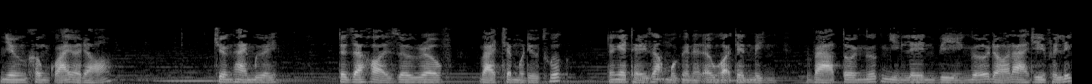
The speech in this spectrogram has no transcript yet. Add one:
nhưng không có ai ở đó. Chương 20 Tôi ra khỏi The Grove và châm một điều thuốc. Tôi nghe thấy giọng một người đàn ông gọi tên mình, và tôi ngước nhìn lên vì ngỡ đó là Jean Felix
